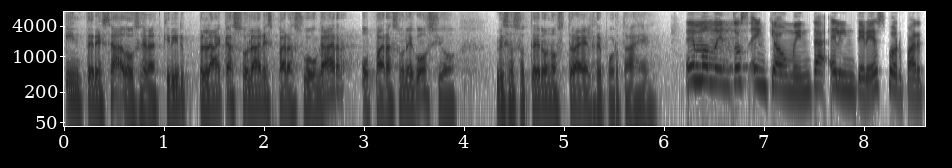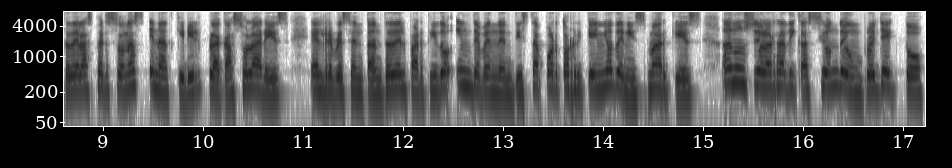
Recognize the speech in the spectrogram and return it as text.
interesados en adquirir placas solares para su hogar o para su negocio. Luisa Sotero nos trae el reportaje. En momentos en que aumenta el interés por parte de las personas en adquirir placas solares, el representante del Partido Independentista puertorriqueño, Denis Márquez, anunció la erradicación de un proyecto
